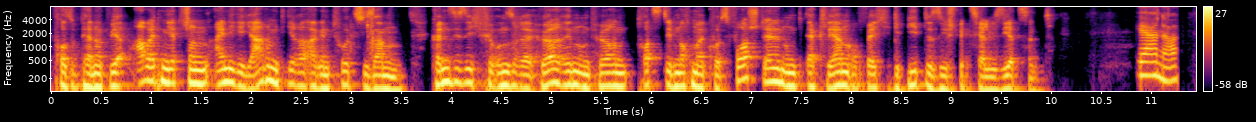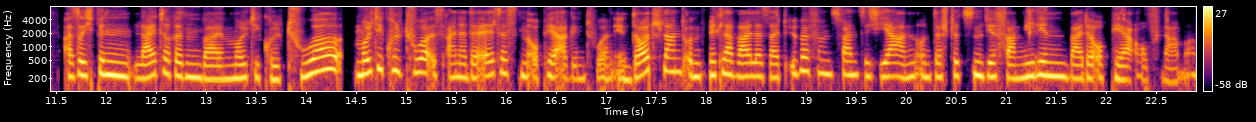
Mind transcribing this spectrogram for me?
Frau Supernok, wir arbeiten jetzt schon einige Jahre mit Ihrer Agentur zusammen. Können Sie sich für unsere Hörerinnen und Hörer trotzdem noch mal kurz vorstellen und erklären, auf welche Gebiete Sie spezialisiert sind? Gerne. Also ich bin Leiterin bei Multikultur. Multikultur ist eine der ältesten Au-pair-Agenturen in Deutschland und mittlerweile seit über 25 Jahren unterstützen wir Familien bei der Au-pair-Aufnahme.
